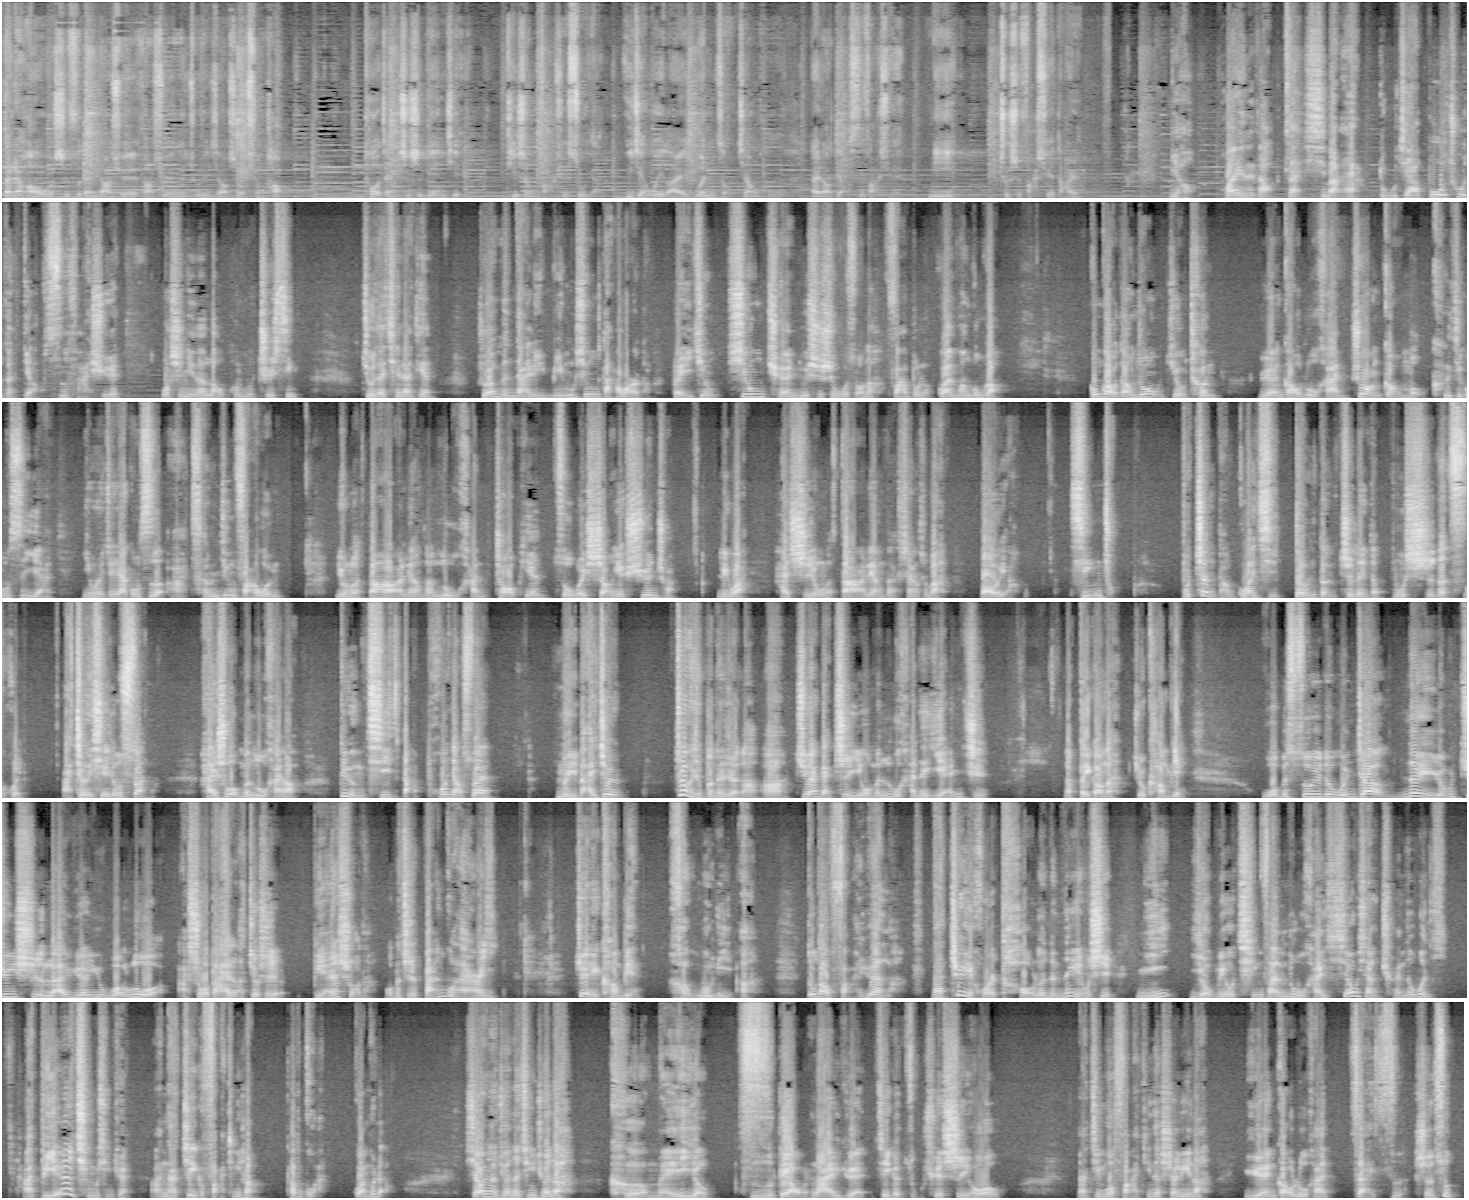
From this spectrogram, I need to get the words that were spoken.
大家好，我是复旦大学法学院的助理教授熊浩。拓展知识边界，提升法学素养，遇见未来，稳走江湖。来到屌丝法学，你就是法学达人。你好，欢迎来到在喜马拉雅独家播出的《屌丝法学》，我是你的老朋友志新。就在前两天，专门代理明星大腕的北京兴全律师事务所呢，发布了官方公告。公告当中就称。原告鹿晗状告某科技公司一案，因为这家公司啊曾经发文用了大量的鹿晗照片作为商业宣传，另外还使用了大量的像什么包养、金主、不正当关系等等之类的不实的词汇啊，这些就算了，还说我们鹿晗啊定期打玻尿酸、美白针，这个就不能忍了啊！居然敢质疑我们鹿晗的颜值，那被告呢就抗辩。我们所有的文章内容均是来源于网络啊，说白了就是别人说的，我们只是搬过来而已。这一抗辩很无力啊，都到法院了，那这会儿讨论的内容是你有没有侵犯鹿晗肖像权的问题啊？别人侵不侵权啊？那这个法庭上他不管，管不了。肖像权的侵权呢，可没有资料来源这个阻却事由哦。那经过法庭的审理呢？原告鹿晗再次胜诉，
